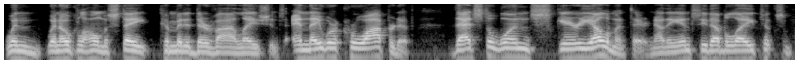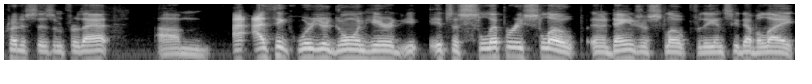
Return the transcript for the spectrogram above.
when when Oklahoma State committed their violations, and they were cooperative. That's the one scary element there. Now the NCAA took some criticism for that. Um, I, I think where you're going here, it's a slippery slope and a dangerous slope for the NCAA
